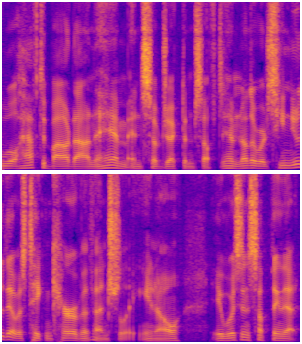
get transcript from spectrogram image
will have to bow down to him and subject himself to him. In other words, he knew that was taken care of eventually. You know, it wasn't something that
